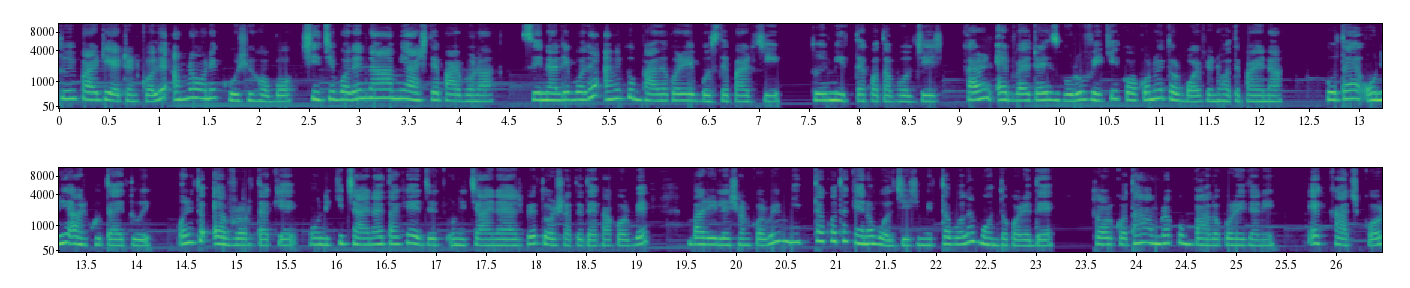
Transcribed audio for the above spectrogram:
তুই পার্টি অ্যাটেন্ড করলে আমরা অনেক খুশি হব। সিজি বলে, না, আমি আসতে পারব না। সিনালি বলে, আমি খুব ভালো করে বুঝতে পারছি। তুই মিথ্যা কথা বলছিস। কারণ অ্যাডভার্টাইজ গুরু ভিকি কখনোই তোর বয়ফ্রেন্ড হতে পারে না। কোথায় উনি আর কোথায় তুই? উনি তো অ্যাব্রড থাকে। উনি কি চায়নায় থাকে যে উনি চায়নায় আসবে, তোর সাথে দেখা করবে বা রিলেশন করবে? মিথ্যা কথা কেন বলছিস? মিথ্যা বলা বন্ধ করে দে। তোর কথা আমরা খুব ভালো করে জানি। এক কাজ কর,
